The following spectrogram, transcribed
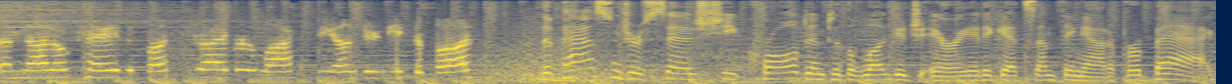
I'm not okay. The bus driver locked me underneath the bus. The passenger says she crawled into the luggage area to get something out of her bag.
